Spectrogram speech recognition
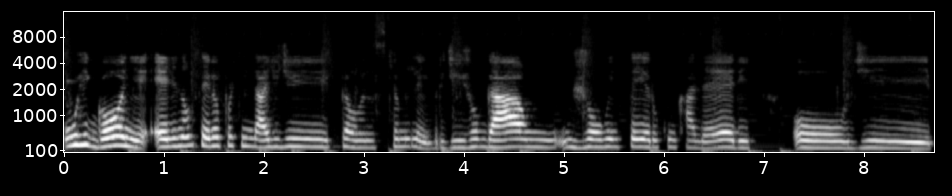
o Rigoni, ele não teve a oportunidade de, pelo menos que eu me lembre, de jogar um, um jogo inteiro com o Cagliari ou de,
